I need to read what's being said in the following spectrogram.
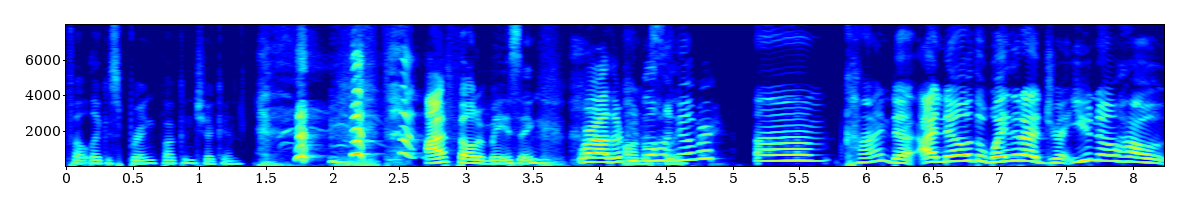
felt like a spring fucking chicken. I felt amazing. Were other people honestly. hungover? Um, kinda. I know the way that I drink. You know how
